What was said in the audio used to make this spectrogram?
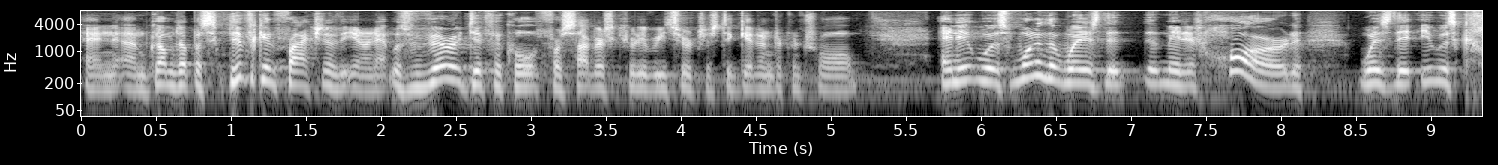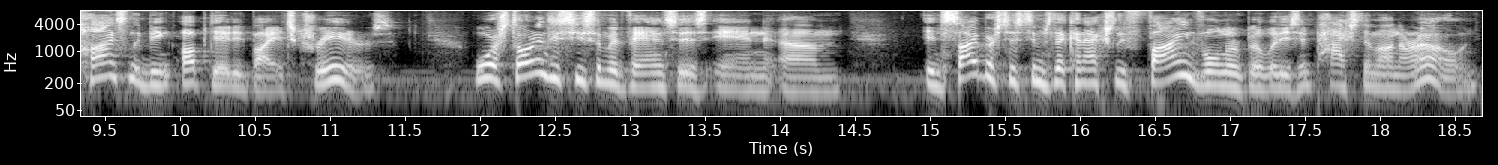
and um, gummed up a significant fraction of the internet, was very difficult for cybersecurity researchers to get under control. And it was one of the ways that, that made it hard was that it was constantly being updated by its creators. Well, we're starting to see some advances in um, in cyber systems that can actually find vulnerabilities and patch them on their own.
